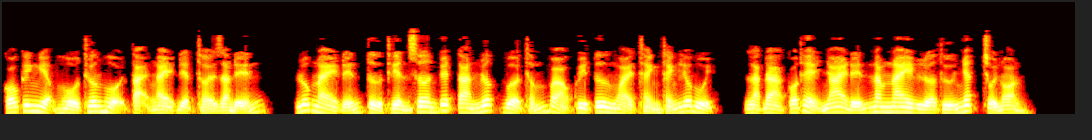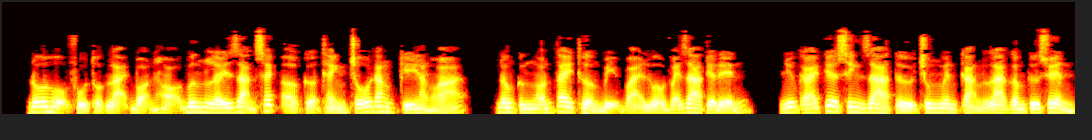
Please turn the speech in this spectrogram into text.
Có kinh nghiệm hồ thương hội tại ngày điệt thời gian đến, lúc này đến từ thiên sơn tuyết tan nước vừa thấm vào quy tư ngoài thành thánh liễu bụi, lạc đà có thể nhai đến năm nay lứa thứ nhất trồi non. Đô hộ phụ thuộc lại bọn họ bưng lấy giản sách ở cửa thành chỗ đăng ký hàng hóa, đông cứng ngón tay thường bị vải lụa vẽ ra kia đến, những cái kia sinh ra từ trung nguyên cảng la gấm tư xuyên,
